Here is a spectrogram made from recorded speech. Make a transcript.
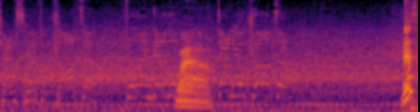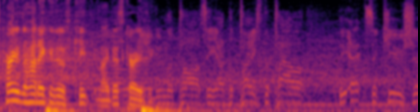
Chance here for Carter. Flying down the Wow. wing. Daniel Carter. That's crazy how they can just kick like that's crazy. The pass, he the pace, the power, execution.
